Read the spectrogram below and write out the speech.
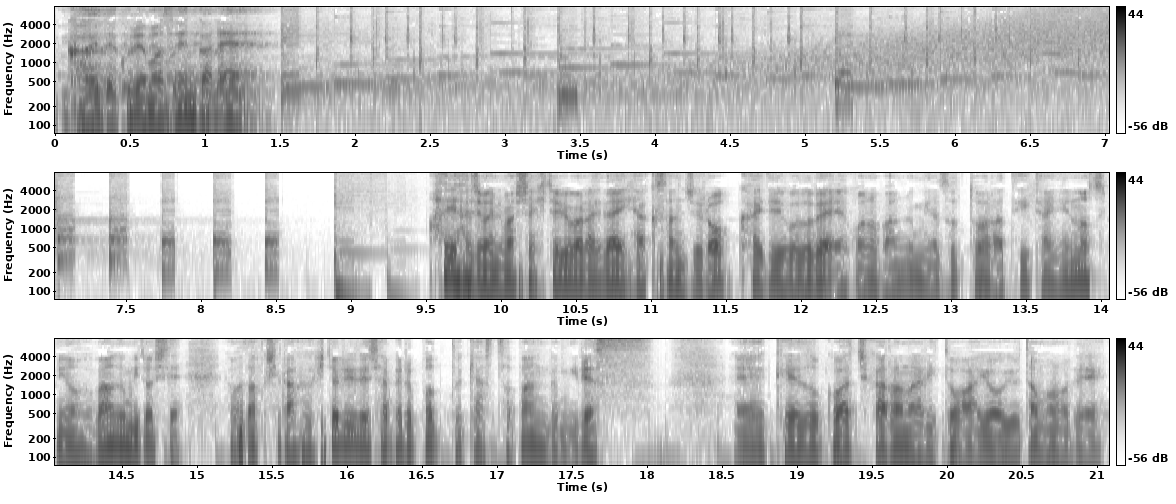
変えてくれませんかね。はい、始まりました。一人笑い第136回ということで、この番組はずっと笑っていたい年のスピンオフ番組として、私、ラフ一人で喋るポッドキャスト番組です。えー継続は力なりとはよう言うたもので、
